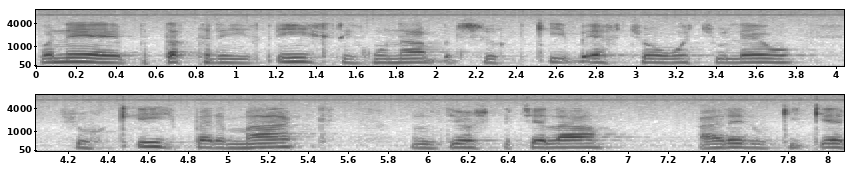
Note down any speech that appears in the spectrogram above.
Pone, Pata, Krikhi, Krikhuna, Shukki, Bechcho, Wechuleu, Shukki, Permak, Maltios, Chela, Arer, Ukiker,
